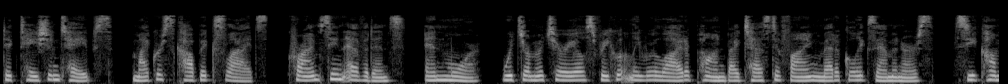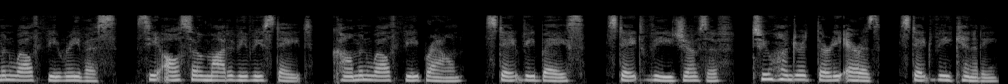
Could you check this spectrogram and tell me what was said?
dictation tapes, microscopic slides, crime scene evidence, and more, which are materials frequently relied upon by testifying medical examiners. See Commonwealth v. Rivas, see also Mata v. State, Commonwealth v. Brown, State v. Bass, State v. Joseph, 230 eras, State v. Kennedy.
